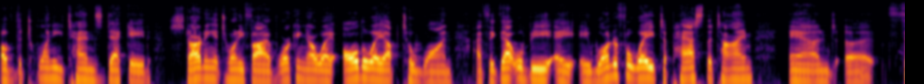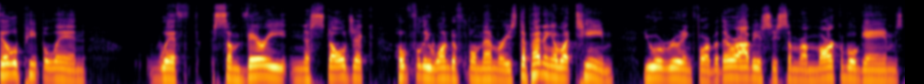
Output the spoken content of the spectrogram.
of the 2010s decade, starting at 25, working our way all the way up to one. I think that will be a, a wonderful way to pass the time and uh, fill people in with some very nostalgic, hopefully wonderful memories, depending on what team you were rooting for. But there were obviously some remarkable games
